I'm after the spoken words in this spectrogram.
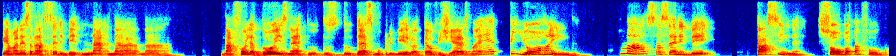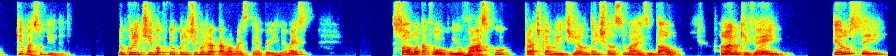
Permanência na Série B na, na, na, na folha 2, né, do, do, do 11 até o 20 é pior ainda. Mas a Série B tá assim, né? Só o Botafogo que vai subir, né? No Curitiba, porque o Curitiba já estava há mais tempo aí, né? Mas só o Botafogo. E o Vasco praticamente já não tem chance mais. Então, ano que vem, eu não sei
